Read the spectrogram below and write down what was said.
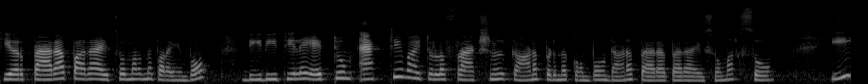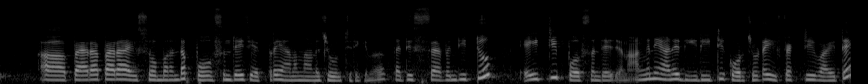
ഹിയർ പാരാ പാരാ ഐസോമർ എന്ന് പറയുമ്പോൾ ഡി ഡി ടിയിലെ ഏറ്റവും ആക്റ്റീവായിട്ടുള്ള ഫ്രാക്ഷനിൽ കാണപ്പെടുന്ന കോമ്പൗണ്ടാണ് പാരാ പാരാ ഐസോമർ. സോ ഈ പാരാ പാരാ ഐസോമറിന്റെ പെർസെന്റേജ് എത്രയാണെന്നാണ് ചോദിച്ചിരിക്കുന്നത്. That is seventy to eighty percentage ആണ്. അങ്ങനെയാണ് ഡി ഡി ടി കുറച്ചുകൂടെ ഇഫക്റ്റീവായിട്ട്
